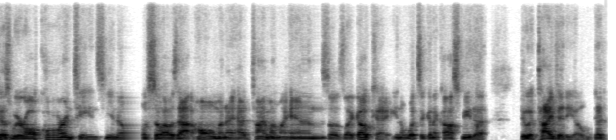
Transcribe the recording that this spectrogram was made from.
because we were all quarantines, you know. So I was at home and I had time on my hands. So I was like, okay, you know, what's it going to cost me to do a tie video, a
